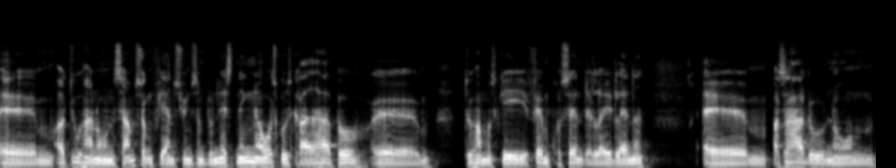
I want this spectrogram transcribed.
Øhm, og du har nogle Samsung fjernsyn, som du næsten ingen overskudsgrad har på. Øhm, du har måske 5% eller et eller andet. Øhm, og så har du nogle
